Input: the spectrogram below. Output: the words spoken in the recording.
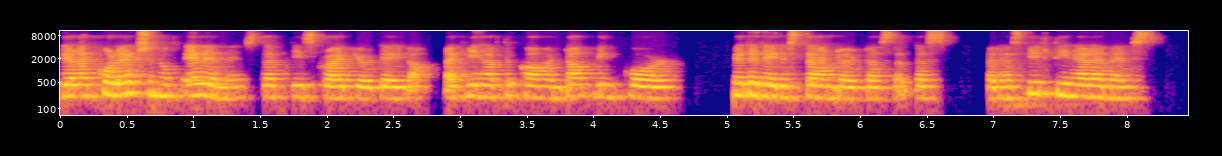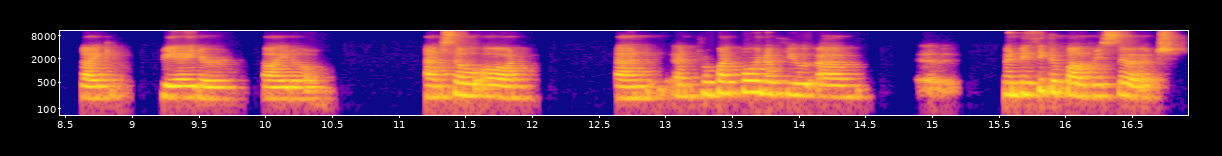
they're like collection of elements that describe your data. Like we have the common Dublin core metadata standard that's, that's, that has 15 elements like creator, title, and so on. And, and from my point of view, um, uh, when we think about research,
